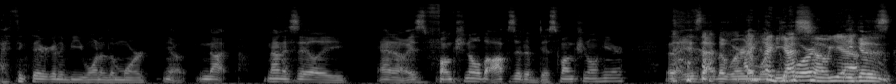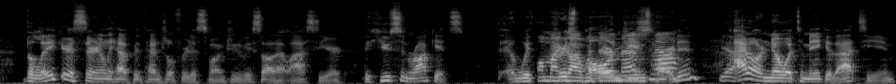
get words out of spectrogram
I think they're going to be one of the more you know not not necessarily I don't know is functional the opposite of dysfunctional here. Uh, that the word I- I'm I looking guess for? so, yeah. Because the Lakers certainly have potential for dysfunction. We saw that last year. The Houston Rockets uh, with Oh my Chris God, Paul and James now? Harden. yeah. I don't know what to make of that team.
